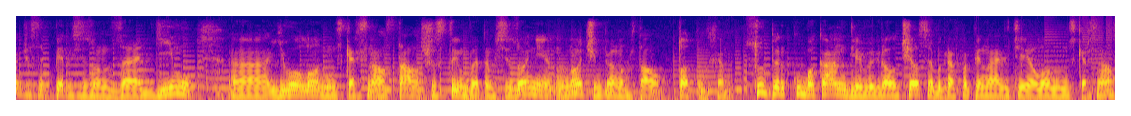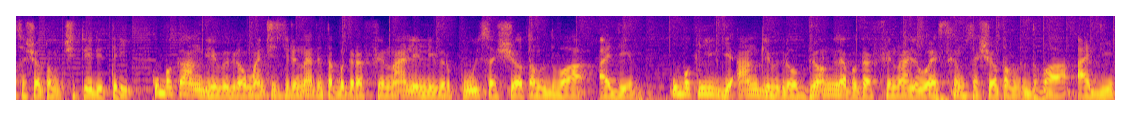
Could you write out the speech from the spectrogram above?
Закончился первый сезон за Диму. Э, Его лондонский арсенал стал шестым в этом сезоне, но чемпионом стал Тоттенхэм. Супер Кубок Англии выиграл Челси, обыграв по пенальти лондонский арсенал со счетом 4-3. Кубок Англии выиграл Манчестер Юнайтед, обыграв в финале Ливерпуль со счетом 2-1. Кубок Лиги Англии выиграл Бернли, обыграв в финале Уэст Хэм со счетом 2-1.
